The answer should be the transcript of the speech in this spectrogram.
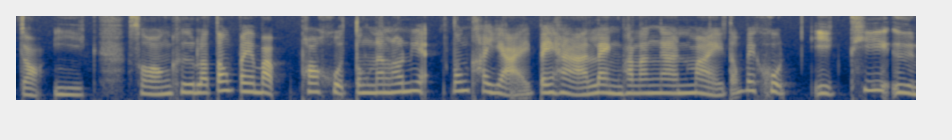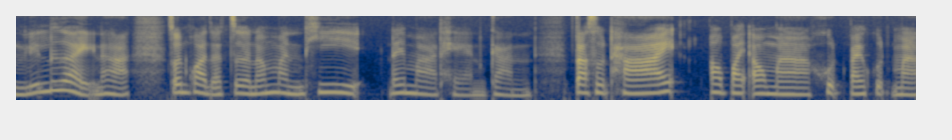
เจาะอีกสองคือเราต้องไปแบบพอขุดตรงนั้นแล้วเนี่ยต้องขยายไปหาแหล่งพลังงานใหม่ ต้องไปขุดอีกที่อื่นเรื่อยๆนะคะ จนกว่าจะเจอน้ำมันที่ได้มาแทนกัน แต่สุดท้ายเอาไปเอามาขุดไปขุดมา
